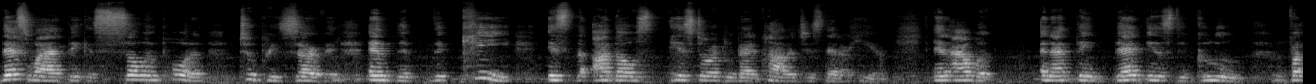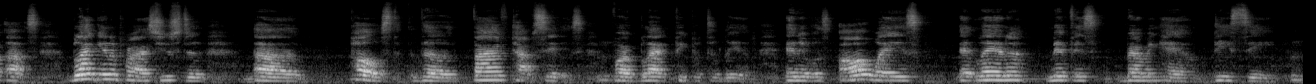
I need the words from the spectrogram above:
That's why I think it's so important to preserve it. And the the key is the are those historically black colleges that are here. And I would and I think that is the glue for us. Black Enterprise used to uh, post the five top cities for black people to live. And it was always Atlanta, Memphis, Birmingham, DC, mm-hmm.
